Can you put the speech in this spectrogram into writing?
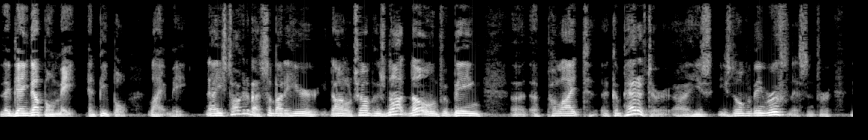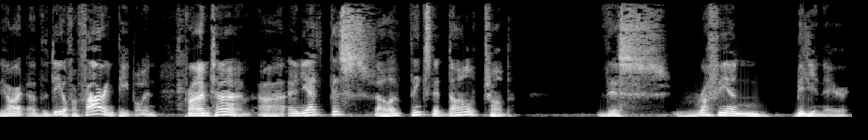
they've ganged up on me and people like me. Now he's talking about somebody here, Donald Trump, who's not known for being a, a polite competitor. Uh, he's he's known for being ruthless and for the art of the deal, for firing people in prime time. Uh, and yet this fellow thinks that Donald Trump, this ruffian billionaire,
